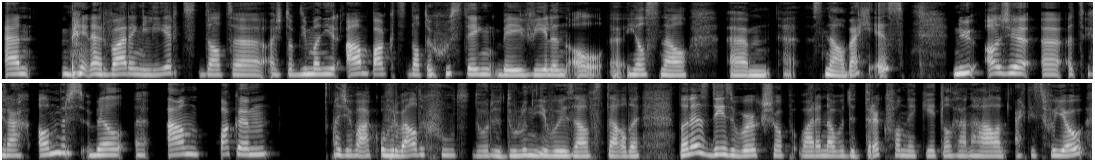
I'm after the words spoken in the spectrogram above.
en mijn ervaring leert dat uh, als je het op die manier aanpakt, dat de goesting bij velen al uh, heel snel, um, uh, snel weg is. Nu, als je het graag anders wil aanpakken, als je vaak overweldigd voelt door de doelen die je voor jezelf stelde, dan is deze workshop, waarin dat we de druk van de ketel gaan halen, echt iets voor jou.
